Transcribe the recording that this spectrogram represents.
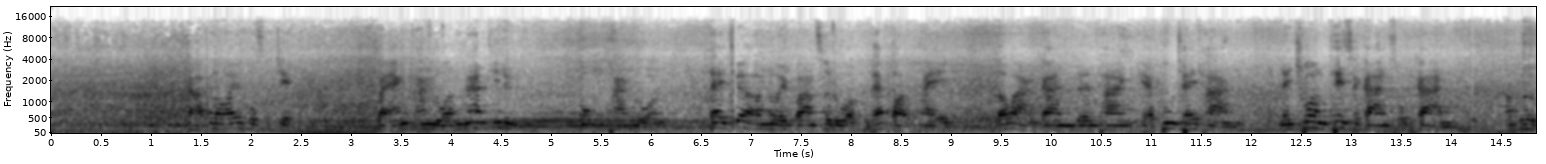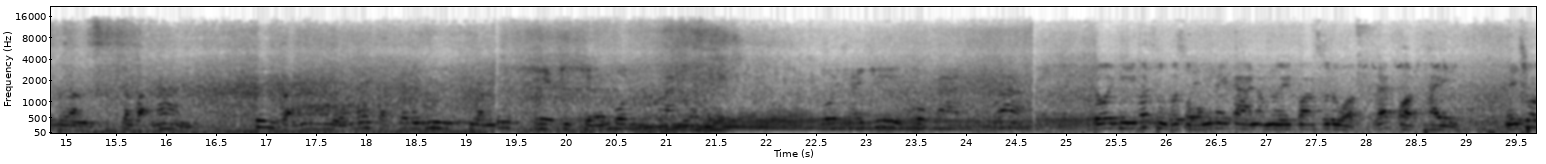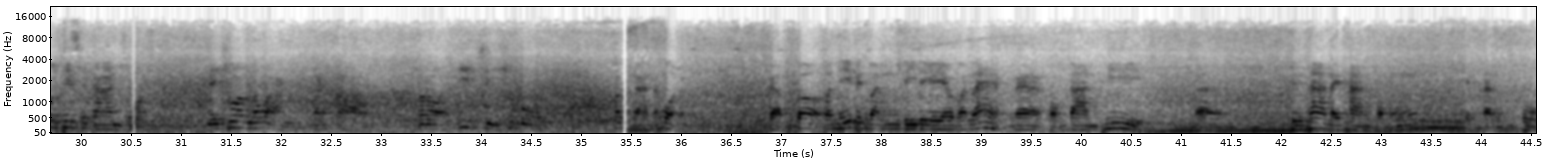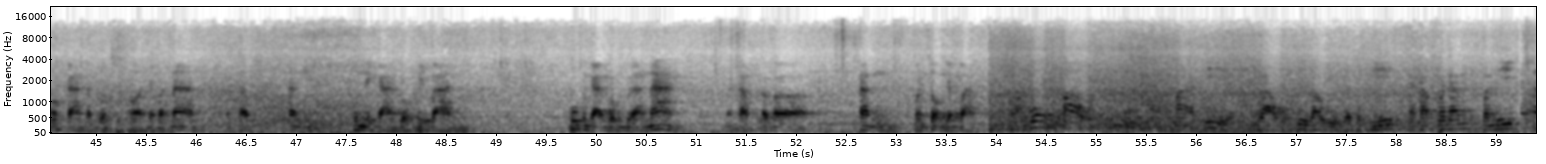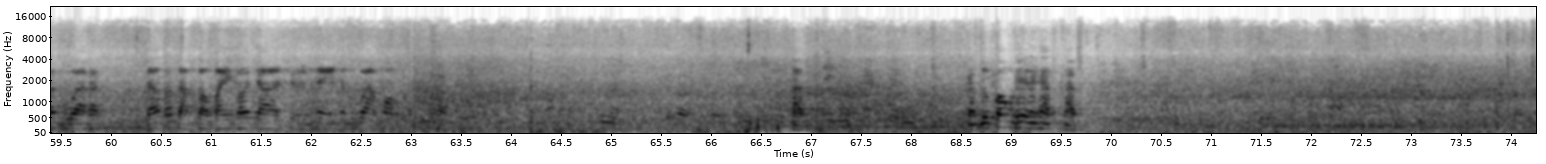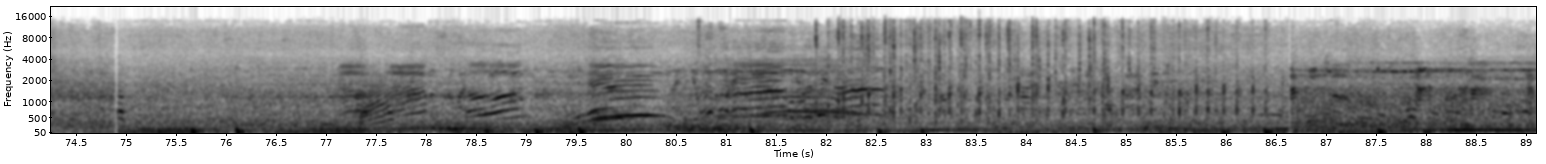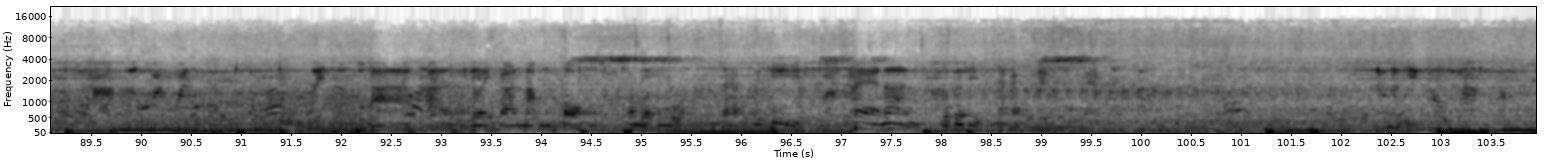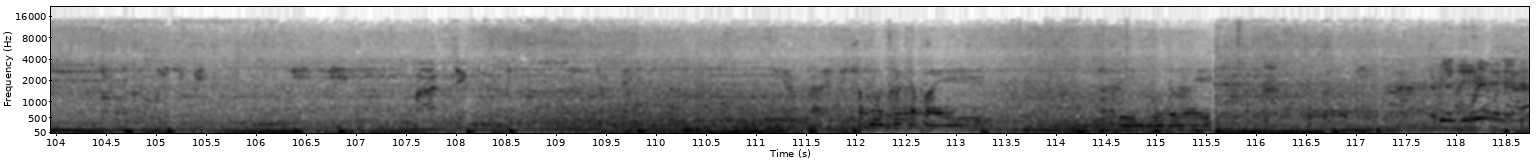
2567แขวงทางหลวงน่านที่หนึ่งกรมทางหลวง ได้เพื่ออำนวยความสะดวกและปลอดภัยระหว่างการเดินทางแก่ผู้ใช้ทางในช่วงเทศกาลสงการอำเภอเมืองจังหวัดน่าน ซึ่งแขวงทางหลวงได้จัดเจ้าหน้าที่เตรียมเหตุฉุกเฉินบนทางหลวงโดยใช้ชื่อโครงการว่า โดยมีวัตถุประสงค์ในการอำนวยความสะดวกและปลอดภัย ในช่วงเทศกาลสงในช่วงระหว่างดังกล่าวตลอด 24 ชั่วโมงงานทั้งหมดกับก็วันนี้เป็นวันดีเดย์วันแรกนะของการที่คือถ้าในทางของท่านผู้กำกับการตำรวจสุพรจังหวัดน่านนะครับท่านผู้ในการโรงพยาบาล ผู้เป็นการโรงพยาบาลน่านนะครับ แล้วก็ท่านขนส่งจังหวัดมุ่งเป้า มาที่เราที่เราอยู่กันตรงนี้นะครับ เพราะฉะนั้นวันนี้ท่านผู้ว่าครับ แล้วลำดับต่อไปก็จะเชิญให้ท่านผู้ว่ามอบครับกับดูกล้องด้วยนะครับครับ การนำของตำรวจตำรวจนะครับที่แพร่น่านอุตรดิตถ์นะครับขบวนก็จะไปเรียนบนอะไรทะเบียนกรุงเทพหมดเลยนะ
